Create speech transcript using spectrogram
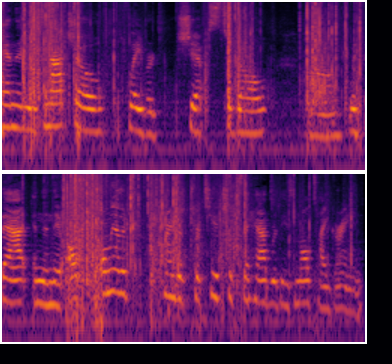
and then these nacho flavored chips to go um, with that. And then they the only other kind of tortilla chips they had were these multi-grain.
